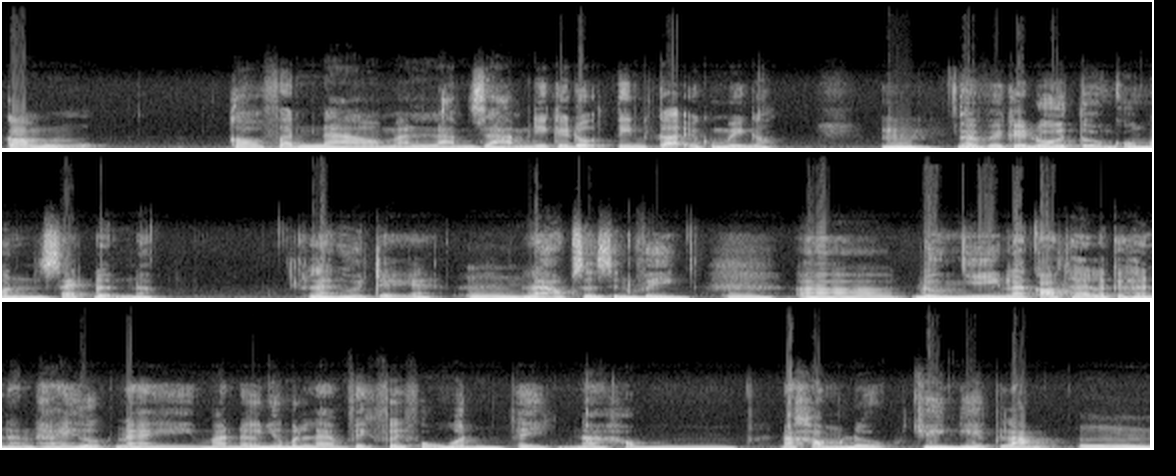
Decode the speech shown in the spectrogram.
Có có phần nào mà làm giảm đi cái độ tin cậy của mình không? Ừ, tại vì cái đối tượng của mình xác định á là người trẻ ừ. là học sinh sinh viên Ừ. à, đương nhiên là có thể là cái hình ảnh hài hước này mà nếu như mình làm việc với phụ huynh thì nó không nó không được chuyên nghiệp lắm Ừ.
